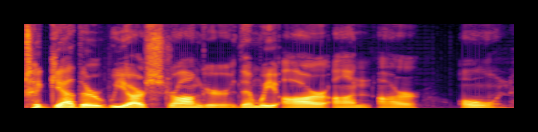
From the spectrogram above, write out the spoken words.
together we are stronger than we are on our own.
